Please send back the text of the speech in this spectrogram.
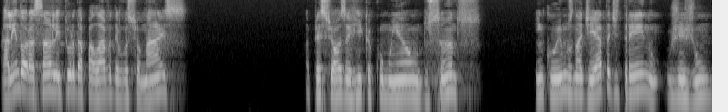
Além da oração e leitura da palavra devocionais, a preciosa e rica comunhão dos santos, incluímos na dieta de treino o jejum.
